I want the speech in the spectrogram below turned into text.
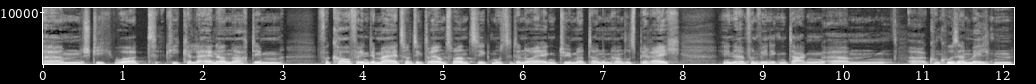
Ähm, Stichwort Kiekerleiner nach dem Verkauf Ende Mai 2023 musste der neue Eigentümer dann im Handelsbereich innerhalb von wenigen Tagen ähm, äh, Konkurs anmelden.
